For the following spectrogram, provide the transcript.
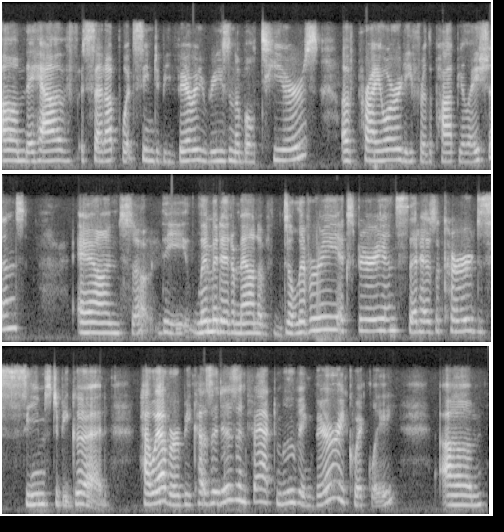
Um, they have set up what seem to be very reasonable tiers of priority for the populations. And so the limited amount of delivery experience that has occurred seems to be good. However, because it is in fact moving very quickly, um,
